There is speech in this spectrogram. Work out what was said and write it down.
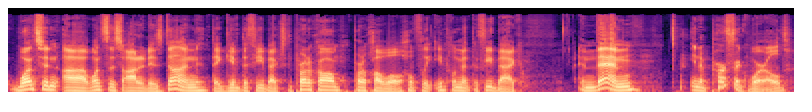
once in uh, once this audit is done, they give the feedback to the protocol. Protocol will hopefully implement the feedback, and then in a perfect world,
